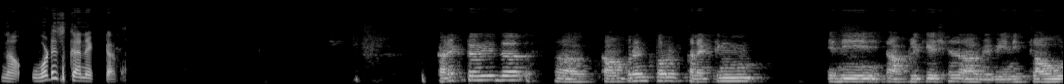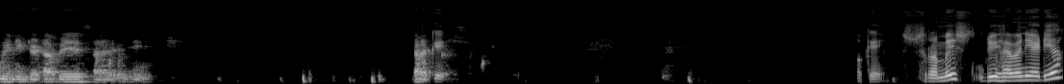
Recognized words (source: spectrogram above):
Now, what is connector? Connector is a uh, component for connecting any application or maybe any cloud, any database, or any Okay. connectors. Okay, so Ramesh, do you have any idea?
